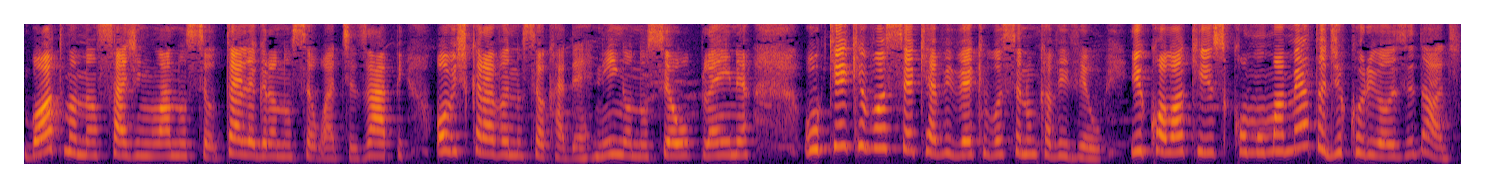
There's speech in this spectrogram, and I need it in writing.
bota uma mensagem lá no seu Telegram, no seu WhatsApp, ou escreva no seu caderninho, no seu planner, o que que você quer viver que você nunca viveu e coloque isso como uma meta de curiosidade.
